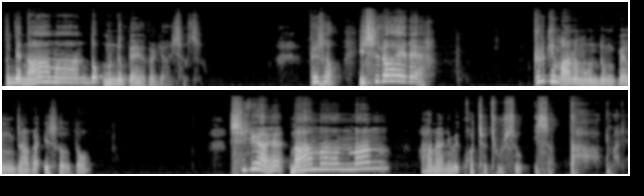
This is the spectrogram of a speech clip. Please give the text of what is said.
근데 나만도 문둥병에 걸려 있었어. 그래서 이스라엘에 그렇게 많은 문둥병자가 있어도 시리아에 나만만 하나님이 고쳐줄 수 있었다. 이 말이야.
